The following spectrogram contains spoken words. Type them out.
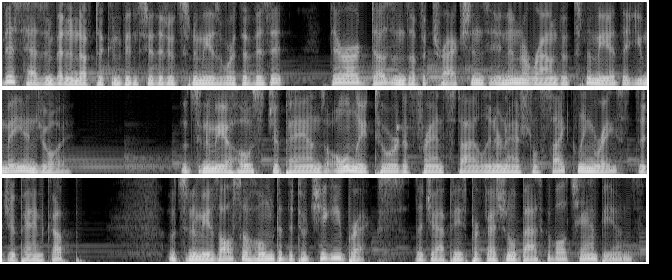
this hasn't been enough to convince you that Utsunomiya is worth a visit, there are dozens of attractions in and around Utsunomiya that you may enjoy. Utsunomiya hosts Japan's only Tour de France style international cycling race, the Japan Cup. Utsunomiya is also home to the Tochigi Brex, the Japanese professional basketball champions.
